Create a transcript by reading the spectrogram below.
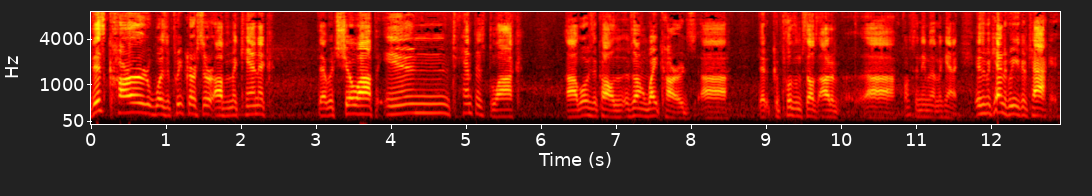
this card was a precursor of a mechanic that would show up in Tempest Block. Uh, what was it called? It was on white cards uh, that could pull themselves out of. Uh, what's the name of that mechanic? It was a mechanic where you could attack it.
